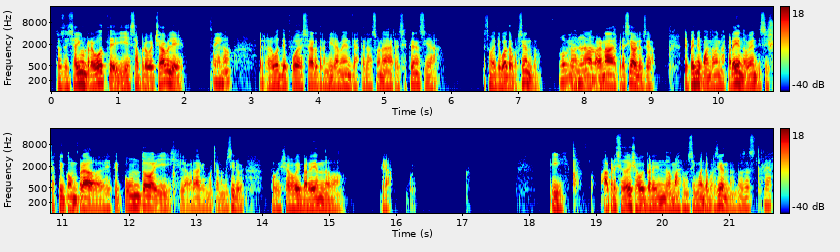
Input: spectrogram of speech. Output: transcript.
Entonces, si hay un rebote y es aprovechable, sí. bueno, el rebote puede ser tranquilamente hasta la zona de resistencia. Es un 24%. Obvio, no es nada no. para nada despreciable. O sea, depende cuánto vengas perdiendo. Obviamente, si yo estoy comprado desde este punto y la verdad que mucho no me sirve, porque ya voy perdiendo. Mira, voy. Y a precio de hoy ya voy perdiendo más de un 50%. Entonces, Claro.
